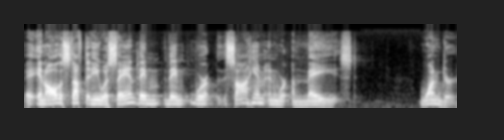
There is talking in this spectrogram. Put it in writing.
and all the stuff that he was saying, they, they were, saw him and were amazed, wonder.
